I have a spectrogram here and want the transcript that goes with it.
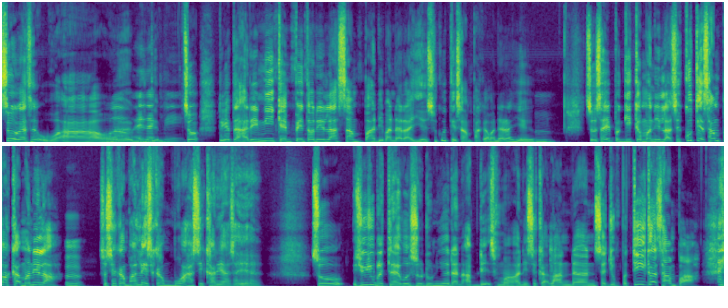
so rasa wow. Wow, exactly. So dia kata hari ni kempen tahun ni lah sampah di bandaraya. So kutip sampah kat bandaraya. Hmm. So saya pergi ke Manila, saya kutip sampah kat Manila. Hmm. So saya akan balik saya akan buat hasil karya saya. So you, you boleh travel seluruh dunia dan update semua. Ni saya kat London, saya jumpa tiga sampah.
